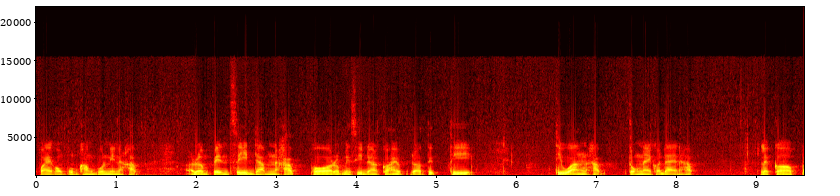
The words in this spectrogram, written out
ไฟล์ของผมข้างบนนี้นะครับ เริ่มเป็นสีดำนะครับ พอเราเป็นสีดำก็ให้เราติดที่ที่ว่างนะครับ ตรงไหนก็ได้นะครับ แล้วก็ไป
